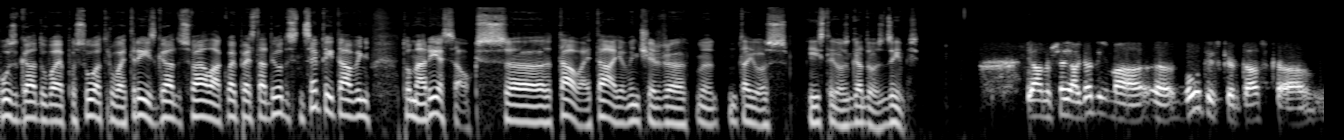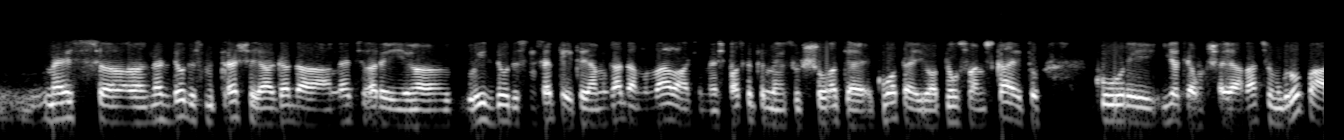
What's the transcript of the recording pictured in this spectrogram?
pusgadu, vai pusotru, vai trīs gadus vēlāk, vai pēc tā 27. viņu tomēr iesauks eh, tā vai tā, ja viņš ir eh, tajos īstajos gados dzimis. Jā, nu šajā gadījumā būtiski ir tas, ka mēs nec 23. gadā, nec arī līdz 27. gadam un vēlāk, ja mēs paskatāmies uz šo kopējo pilsoņu skaitu, uh, kuri ietilpt šajā vecuma grupā,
